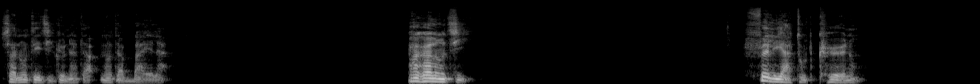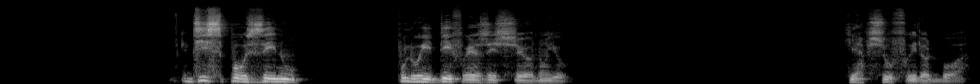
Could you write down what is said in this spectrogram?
Ça nous dit que notre bail là. Pas ralenti. Fais-le à tout cœur nous. Disposez-nous pour nous aider, frères et sœurs, nous, qui a souffert l'autre bois.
